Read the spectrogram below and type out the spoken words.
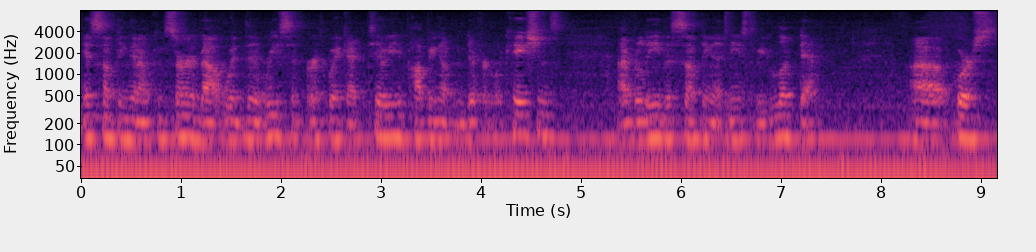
is something that I'm concerned about with the recent earthquake activity popping up in different locations. I believe is something that needs to be looked at. Uh, of course,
